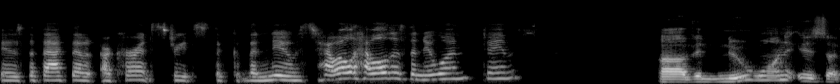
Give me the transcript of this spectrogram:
is the fact that our current streets, the, the new, how old, how old is the new one, James? Uh, the new one is a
